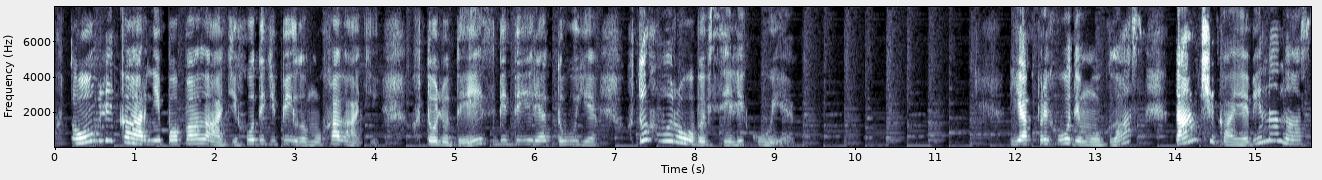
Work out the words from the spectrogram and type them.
Хто в лікарні по палаті ходить в білому халаті, хто людей з біди рятує, хто хвороби всі лікує. Як приходимо у клас, там чекає він на нас,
